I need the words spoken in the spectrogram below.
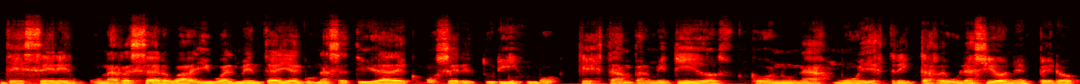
de ser una reserva. Igualmente hay algunas actividades como ser el turismo que están permitidos con unas muy estrictas regulaciones, pero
